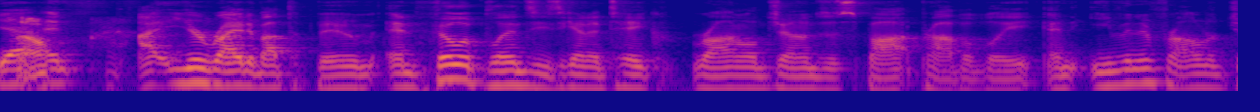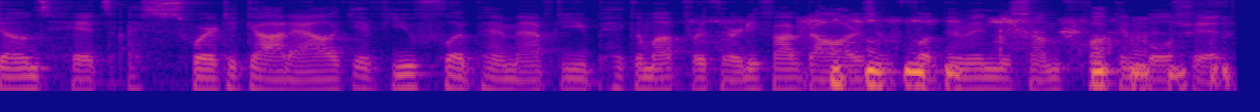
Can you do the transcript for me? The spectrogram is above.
Yeah, So- and I, you're right about the boom. And Phillip Lindsay's going to take Ronald Jones' spot probably. And even if Ronald Jones hits, I swear to God, Alec, if you flip him after you pick him up for $35 and flip him into some fucking bullshit.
